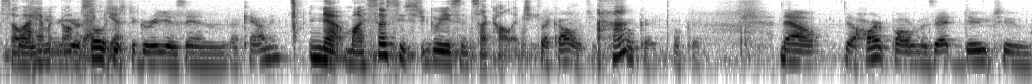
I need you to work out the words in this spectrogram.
So, I haven't gone Your associate's degree is in accounting, No, my associate's degree is in psychology. psychology. Uh-huh. Okay. Okay. Now, the heart problem is that due to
